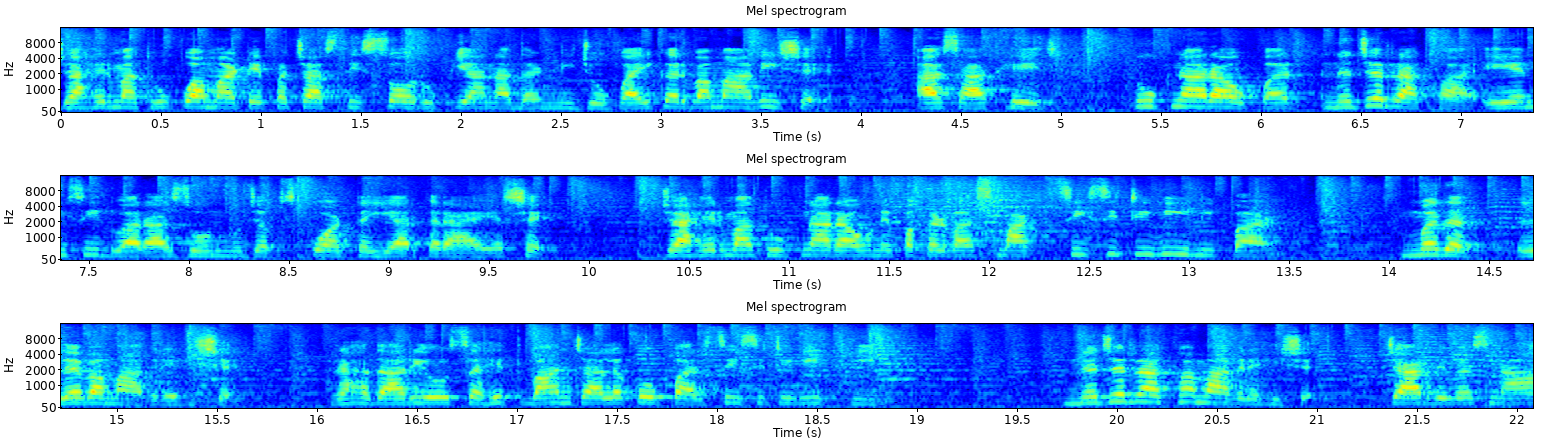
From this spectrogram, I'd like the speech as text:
જાહેરમાં થૂંકવા માટે પચાસથી સો રૂપિયાના દંડની જોગવાઈ કરવામાં આવી છે. આ સાથે જ થૂકનારા ઉપર નજર રાખવા એએમસી દ્વારા ઝોન મુજબ સ્ક્વોડ તૈયાર કરાયા છે. જાહેરમાં થૂંકનારાઓને પકડવા સ્માર્ટ સીસીટીવીની પણ મદદ લેવામાં આવી રહી છે. રાહદારીઓ સહિત વાહન ચાલકો પર સીસીટીવીથી નજર રાખવામાં આવી રહી છે. ચાર દિવસના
